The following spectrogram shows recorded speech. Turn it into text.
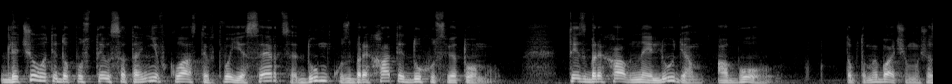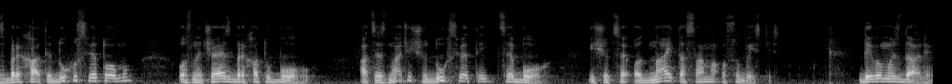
для чого ти допустив сатані вкласти в твоє серце думку збрехати Духу Святому? Ти збрехав не людям, а Богу. Тобто ми бачимо, що збрехати Духу Святому означає збрехати Богу. А це значить, що Дух Святий це Бог, і що це одна й та сама особистість. Дивимось далі.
